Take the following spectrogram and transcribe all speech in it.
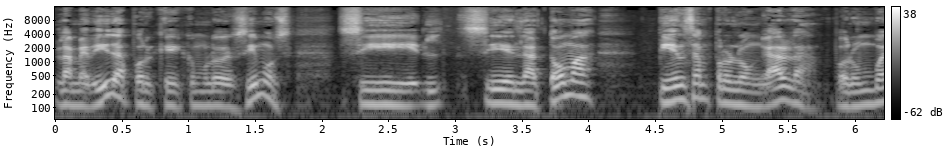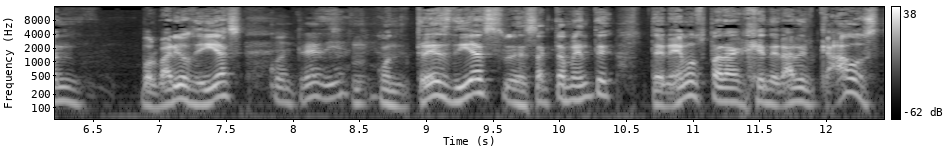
la medida, porque como lo decimos, si, si la toma piensan prolongarla por un buen por varios días. Con tres días. Con tres días, exactamente, tenemos para generar el caos.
